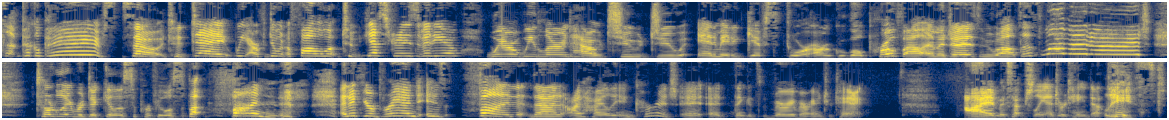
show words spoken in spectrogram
What's up, Pikul Peeps? So today we are doing a follow-up to yesterday's video where we learned how to do animated GIFs for our Google profile images. Who else is loving it? Totally ridiculous, superfluous, but fun! And if your brand is fun, then I highly encourage it. I think it's very, very entertaining. I am exceptionally entertained at least.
